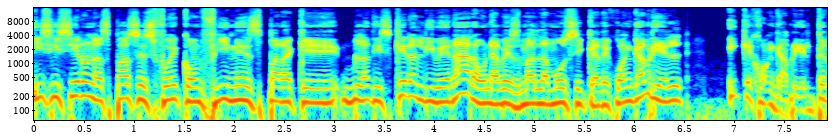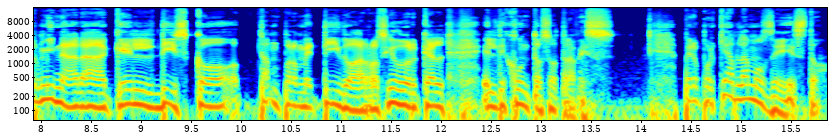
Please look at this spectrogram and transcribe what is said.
y si hicieron las paces fue con fines para que la disquera liberara una vez más la música de Juan Gabriel y que Juan Gabriel terminara aquel disco tan prometido a Rocío Durcal, el de Juntos otra vez. Pero ¿por qué hablamos de esto?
